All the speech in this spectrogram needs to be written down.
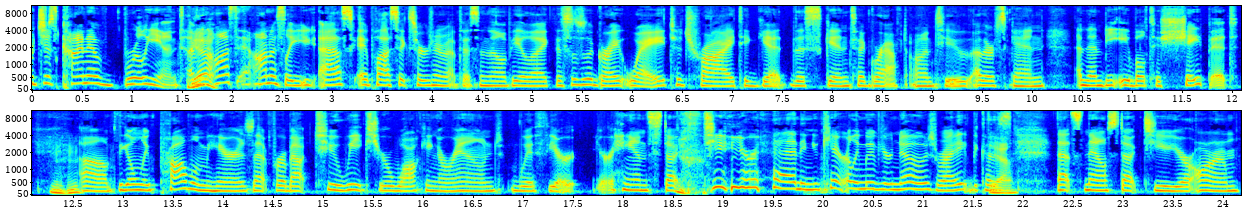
which is kind of brilliant. I yeah. mean, honestly, you ask a plastic surgeon about this, and they'll be like, "This is a great way to try to get the skin to graft onto other skin, and then be able to shape it." Mm-hmm. Um, the only problem here is that for about two weeks, you're walking around with your your hand stuck to your head, and you can't really move your nose, right? Because yeah. that's now stuck to your arm.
